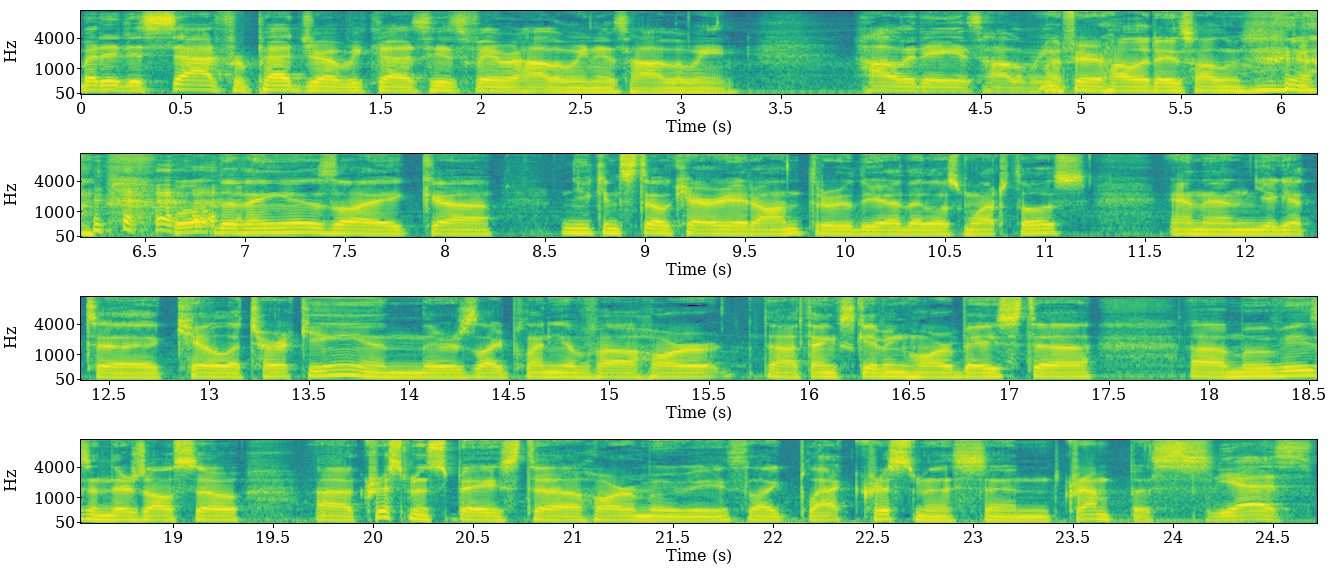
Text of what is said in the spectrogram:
but it is sad for Pedro because his favorite Halloween is Halloween. Holiday is Halloween. My favorite holiday is Halloween. Well, the thing is, like, uh, you can still carry it on through Dia de los Muertos, and then you get to kill a turkey, and there's like plenty of uh, horror, uh, Thanksgiving horror-based uh, uh, movies, and there's also uh, Christmas-based uh, horror movies like Black Christmas and Krampus. Yes,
